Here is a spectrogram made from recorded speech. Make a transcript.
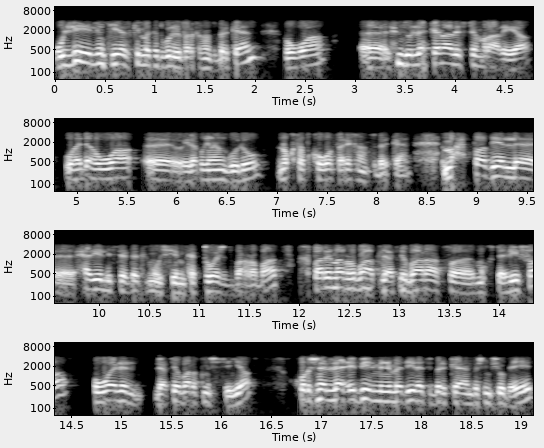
واللي الامتياز كما كتقول الفريق بركان هو آه الحمد لله كان الاستمرارية وهذا هو آه إذا بغينا نقولوا نقطة قوة فريق ناس بركان المحطه ديال حاليا لاستعداد الموسم كتواجد بالرباط. اختارينا الرباط لأعتبارات مختلفة اولا لأعتبارات نفسيه خرجنا اللاعبين من مدينة بركان باش نمشيو بعيد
